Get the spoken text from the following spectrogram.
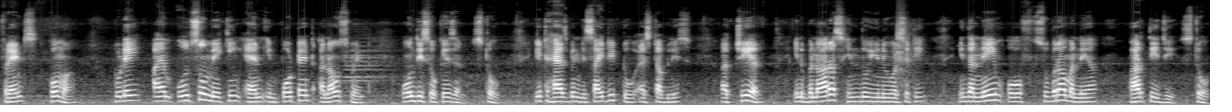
Friends, comma, today I am also making an important announcement on this occasion. Stop. It has been decided to establish a chair in Banaras Hindu University in the name of Subramanya Bharti ji. Stop.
